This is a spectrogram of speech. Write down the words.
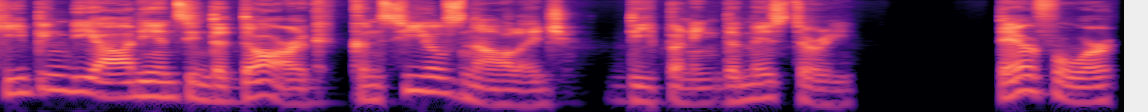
keeping the audience in the dark conceals knowledge, deepening the mystery. Therefore,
